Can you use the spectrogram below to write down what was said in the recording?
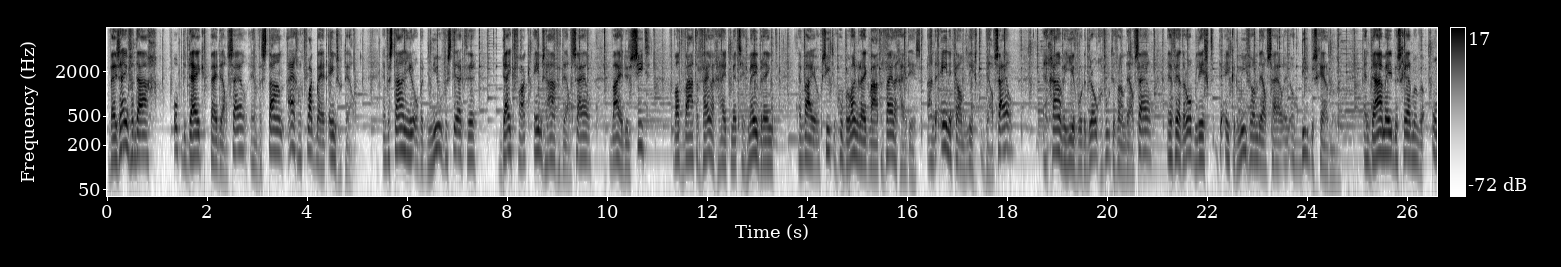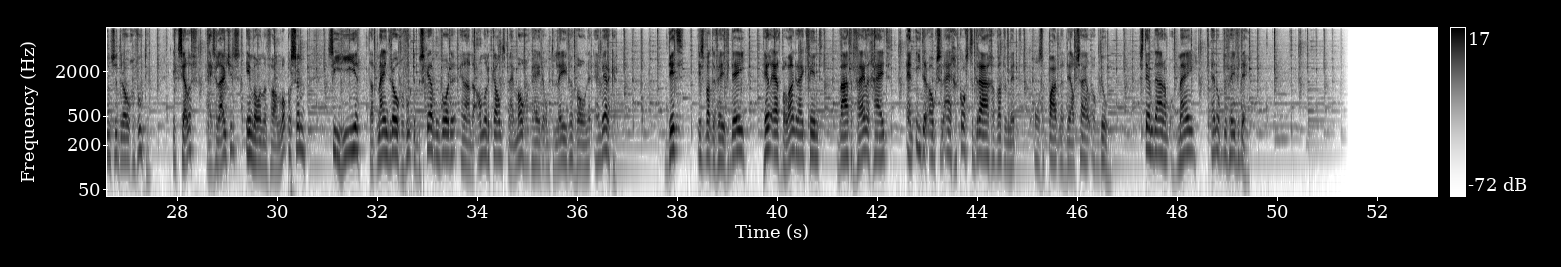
Wij zijn vandaag op de dijk bij Delfzijl en we staan eigenlijk vlakbij het Eemshotel. En we staan hier op het nieuw versterkte dijkvak Eemshaven Delfzijl, waar je dus ziet wat waterveiligheid met zich meebrengt en waar je ook ziet hoe belangrijk waterveiligheid is. Aan de ene kant ligt Delfzijl en gaan we hier voor de droge voeten van Delfzijl en verderop ligt de economie van Delfzijl en ook die beschermen we. En daarmee beschermen we onze droge voeten. Ikzelf, IJsseluitjes, inwoner van Loppersum, zie hier dat mijn droge voeten beschermd worden en aan de andere kant mijn mogelijkheden om te leven, wonen en werken. Dit is wat de VVD heel erg belangrijk vindt, waterveiligheid en ieder ook zijn eigen kosten dragen wat we met onze partner Delfzijl ook doen. Stem daarom op mij en op de VVD.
